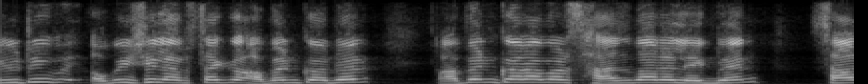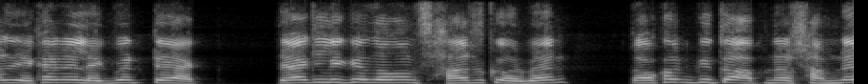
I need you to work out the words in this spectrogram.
ইউটিউব অফিসিয়াল অ্যাপসটাকে ওপেন করবেন। ওপেন করার পর সার্চ বারে লিখবেন। সার্চ এখানে লিখবেন ট্যাগ ট্যাগ লিখে যখন সার্চ করবেন, তখন কিন্তু আপনার সামনে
